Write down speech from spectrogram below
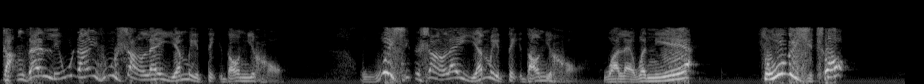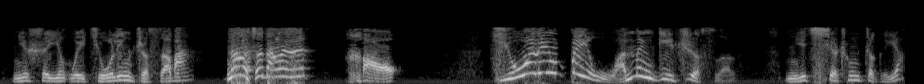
刚才刘占雄上来也没得到你好，吴心上来也没得到你好。我来问你，总的一条，你是因为九灵之死吧？那是当然。好。”九灵被我们给治死了，你气成这个样，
